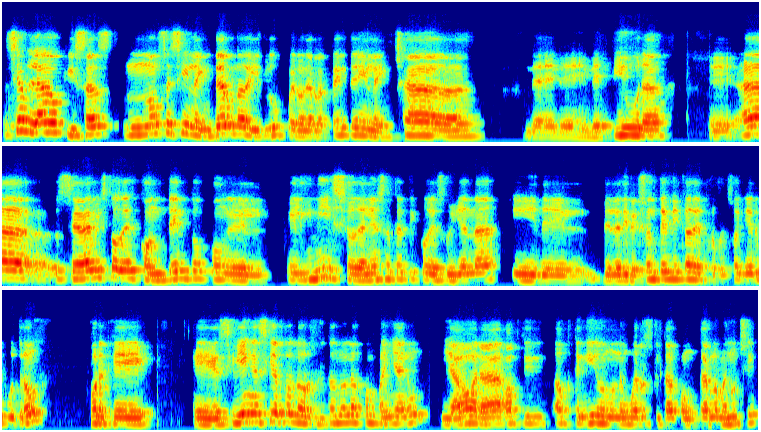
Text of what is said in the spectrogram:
se ha hablado quizás, no sé si en la interna del club, pero de repente en la hinchada de, de, Piura, eh, se ha visto descontento con el, el, inicio de Alianza Atlético de Sullana y de, la dirección técnica del profesor Jair Putrón, porque eh, si bien es cierto, los resultados no lo acompañaron y ahora ha obtenido un buen resultado con Carlos Manucci,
